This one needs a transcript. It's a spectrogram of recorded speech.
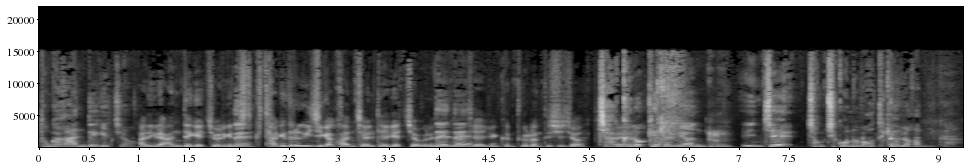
통과가 안 되겠죠. 아니, 안 되겠죠. 그러니까 네. 자기들 의지가 관철되겠죠. 그러니까 네네. 제 얘기는 그, 그런 뜻이죠. 자, 네. 그렇게 되면 이제 정치권은 어떻게 흘러갑니까?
